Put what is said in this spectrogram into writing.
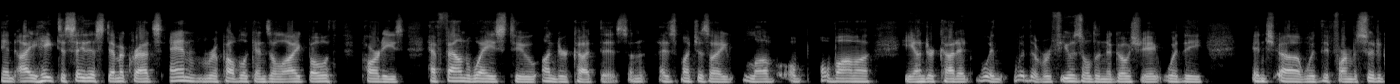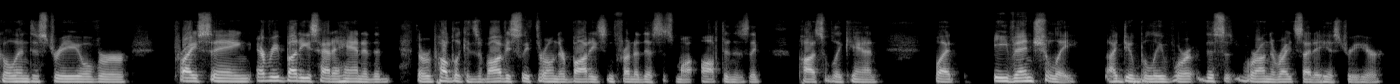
and I hate to say this, Democrats and Republicans alike, both parties have found ways to undercut this. And as much as I love Obama, he undercut it with with the refusal to negotiate with the uh, with the pharmaceutical industry over pricing. Everybody's had a hand in the, the Republicans have obviously thrown their bodies in front of this as often as they possibly can. But eventually, I do believe we're this is we're on the right side of history here.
